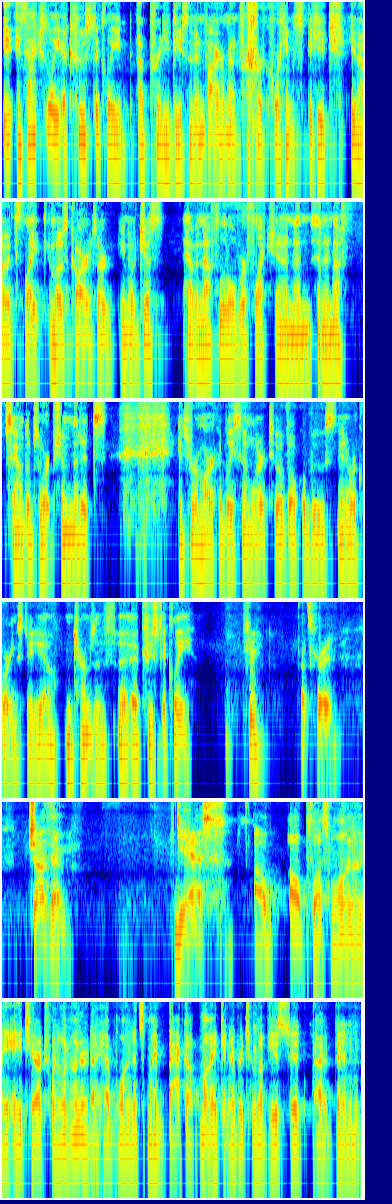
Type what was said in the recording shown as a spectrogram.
It's actually acoustically a pretty decent environment for recording speech. You know, it's like most cars are, you know, just have enough little reflection and, and enough sound absorption that it's it's remarkably similar to a vocal booth in a recording studio in terms of uh, acoustically. That's great. Jonathan, Yes. I'll I'll plus one on the ATR 2100. I have one. It's my backup mic, and every time I've used it, I've been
